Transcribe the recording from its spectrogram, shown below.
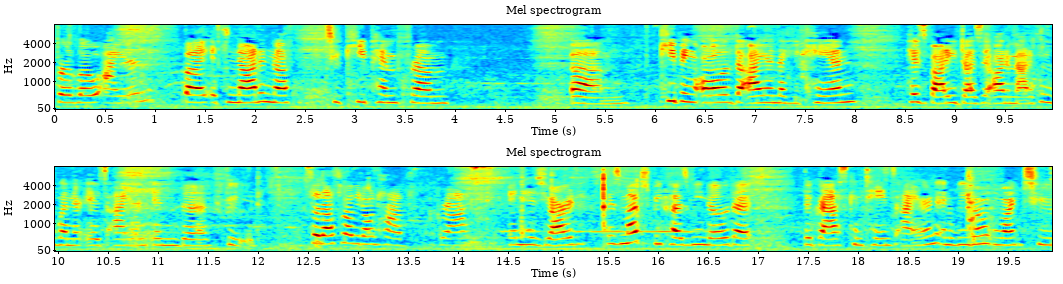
for low iron, but it's not enough to keep him from um, keeping all of the iron that he can his body does it automatically when there is iron in the food. So that's why we don't have grass in his yard as much because we know that the grass contains iron and we don't want to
